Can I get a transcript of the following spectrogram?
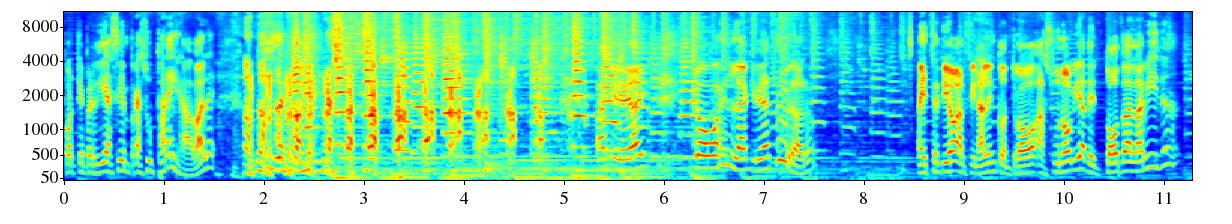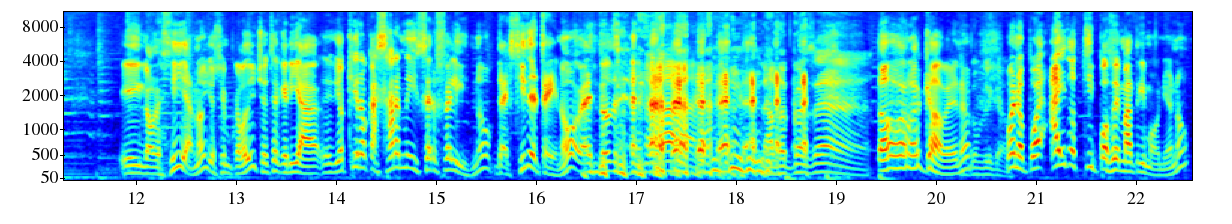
porque perdía siempre a sus parejas, ¿vale? Entonces, para que, para que veáis cómo es la criatura, ¿no? Este tío al final encontró a su novia de toda la vida y lo decía, ¿no? Yo siempre lo he dicho, este quería, yo quiero casarme y ser feliz, ¿no? Decídete, ¿no? Entonces, Las dos cosas. todo no cabe, ¿no? Bueno, pues hay dos tipos de matrimonio, ¿no?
